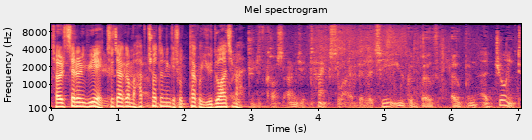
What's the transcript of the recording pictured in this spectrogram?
절세를 위해 투자금을 합쳐두는 게 좋다고 유도하지만 course, and your tax liability, you could both open a joint.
